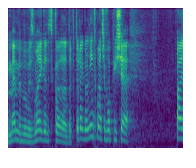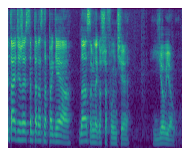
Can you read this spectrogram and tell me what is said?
memy były z mojego Discorda, do którego link macie w opisie. Pamiętajcie, że jestem teraz na PGA, do następnego szafuncie, yo yo.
